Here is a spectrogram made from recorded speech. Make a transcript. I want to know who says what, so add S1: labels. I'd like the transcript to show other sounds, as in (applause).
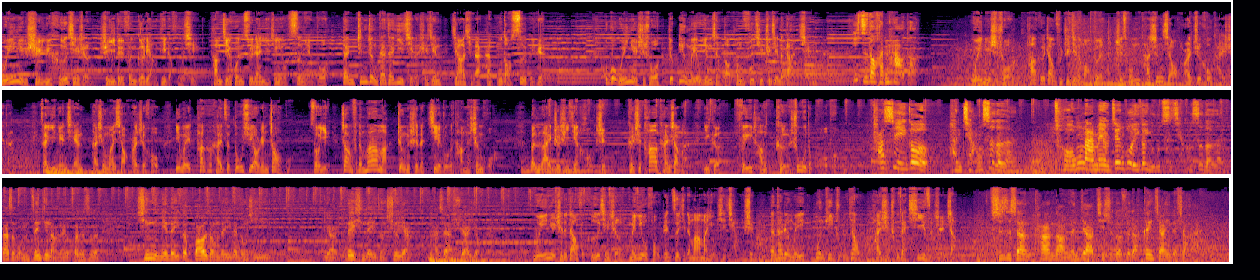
S1: 韦女士与何先生是一对分隔两地的夫妻，他们结婚虽然已经有四年多，但真正待在一起的时间加起来还不到四个月。不过韦女士说，这并没有影响到他们夫妻之间的感情，
S2: 一直都很好的。
S1: 韦女士说，她和丈夫之间的矛盾是从她生小孩之后开始的。在一年前，她生完小孩之后，因为她和孩子都需要人照顾，所以丈夫的妈妈正式的介入了他们的生活。本来这是一件好事，可是她摊上了一个非常特殊的婆婆。
S2: 她是一个很强势的人，从来没有见过一个如此强势的人。
S3: 但是我们尊敬老人，或者是心里面的一个包容的一个东西，要内心的一种修养，还是要需要有的。
S1: 韦女士的丈夫何先生没有否认自己的妈妈有些强势，但他认为问题主要还是出在妻子身上。
S3: 实际上，他老人家七十多岁了，更像一个小孩，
